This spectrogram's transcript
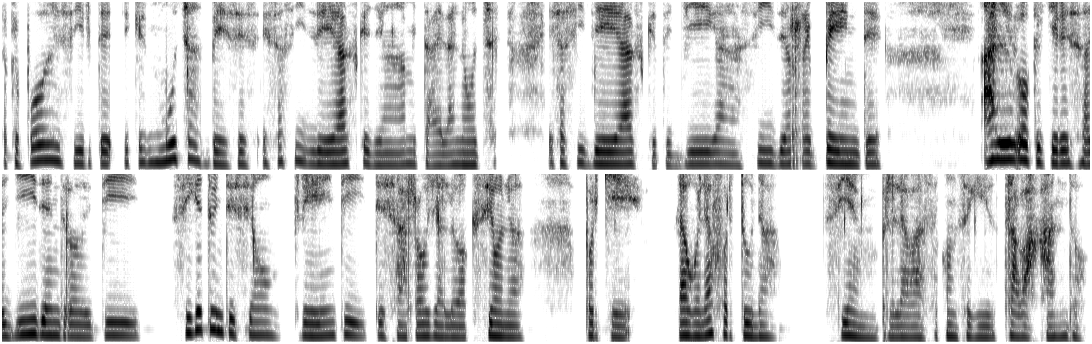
Lo que puedo decirte es que muchas veces esas ideas que llegan a mitad de la noche, esas ideas que te llegan así de repente, algo que quieres allí dentro de ti. Sigue tu intuición, cree en ti, desarrollalo, acciona, porque la buena fortuna siempre la vas a conseguir trabajando.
